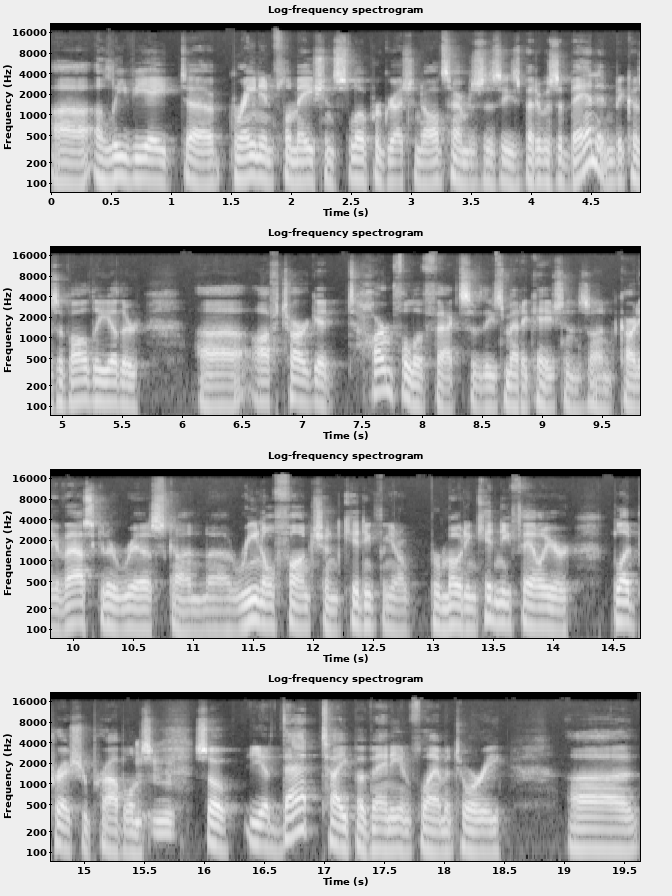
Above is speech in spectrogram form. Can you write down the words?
uh, alleviate uh, brain inflammation, slow progression to Alzheimer's disease, but it was abandoned because of all the other uh, off-target harmful effects of these medications on cardiovascular risk, on uh, renal function, kidney, you know, promoting kidney failure, blood pressure problems. Mm-hmm. So, yeah, that type of anti-inflammatory. Uh,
